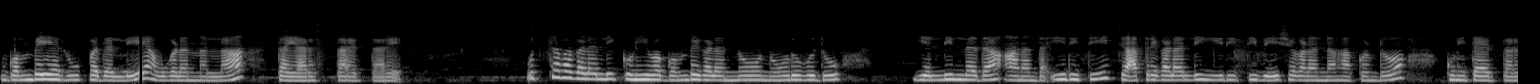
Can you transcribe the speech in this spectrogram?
ಗೊಂಬೆಯ ರೂಪದಲ್ಲಿ ಅವುಗಳನ್ನೆಲ್ಲ ತಯಾರಿಸ್ತಾ ಇರ್ತಾರೆ. ಉತ್ಸವಗಳಲ್ಲಿ ಕುಣಿಯುವ ಗೊಂಬೆಗಳನ್ನು ನೋಡುವುದು ಎಲ್ಲಿಲ್ಲದ ಆನಂದ. ಈ ರೀತಿ ಜಾತ್ರೆಗಳಲ್ಲಿ ಈ ರೀತಿ ವೇಷಗಳನ್ನು ಹಾಕ್ಕೊಂಡು ಕುಣಿತಾ ಇರ್ತಾರೆ,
